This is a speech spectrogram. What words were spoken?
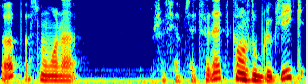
Hop, à ce moment-là, je ferme cette fenêtre. Quand je double-clique,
